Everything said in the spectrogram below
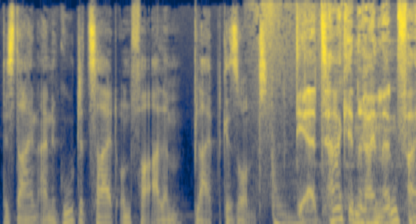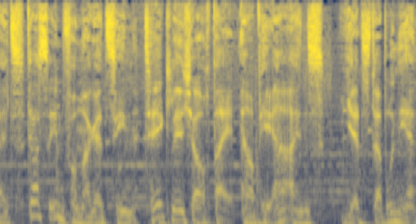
Bis dahin eine gute Zeit und vor allem bleibt gesund. Der Tag in Rheinland-Pfalz, das Infomagazin, täglich auch bei RPR1. Jetzt abonnieren.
